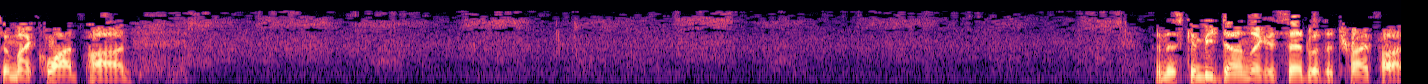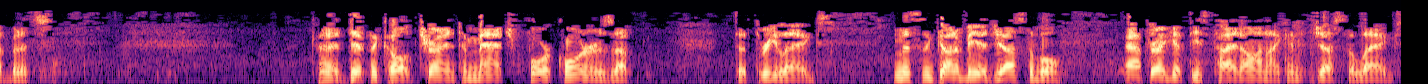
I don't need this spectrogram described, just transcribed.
to my quad pod. And this can be done, like I said, with a tripod, but it's kind of difficult trying to match four corners up to three legs. And this is going to be adjustable. After I get these tied on, I can adjust the legs.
